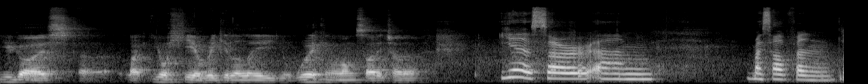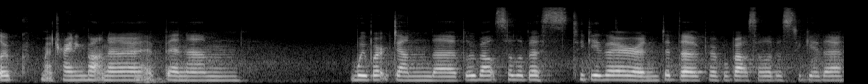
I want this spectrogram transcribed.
You guys, uh, like, you're here regularly. You're working alongside each other. Yeah, so um, myself and Luke, my training partner, have been. We worked down the blue belt syllabus together and did the purple belt syllabus together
